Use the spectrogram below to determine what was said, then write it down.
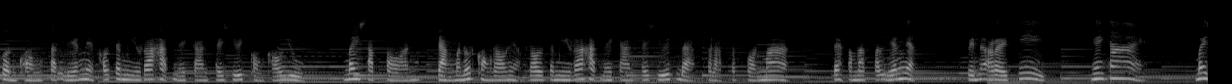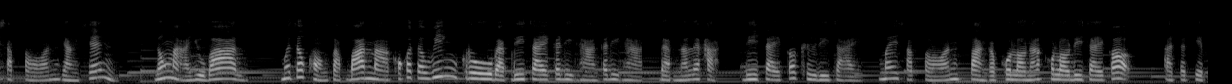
ส่วนของสัตว์เลี้ยงเนี่ยเขาจะมีรหัสในการใช้ชีวิตของเขาอยู่ ไม่ซับซ้อน อย่างมนุษย์ของเราเนี่ยเราจะมีรหัสในการใช้ชีวิตแบบสลับซับซ้อนมาก แต่สำหรับสัตว์เลี้ยงเนี่ยเป็นอะไรที่ง่าย ๆ ไม่ซับซ้อน อย่างเช่น น้องหมาอยู่บ้าน เมื่อเจ้าของกลับบ้านมาเขาก็จะวิ่งกรูแบบดีใจกระดิกหางกระดิกหางแบบนั้นเลยค่ะ ดีใจก็คือดีใจไม่ซับซ้อน ต่างกับคนเรานะ คนเราดีใจก็ อาจจะเก็บ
